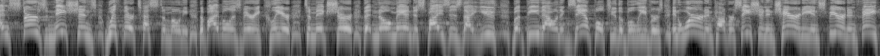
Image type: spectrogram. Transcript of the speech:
and stirs nations with their testimony. The Bible is very clear to make sure that no man despises thy youth, but but be thou an example to the believers in word and conversation, in charity, in spirit, in faith,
